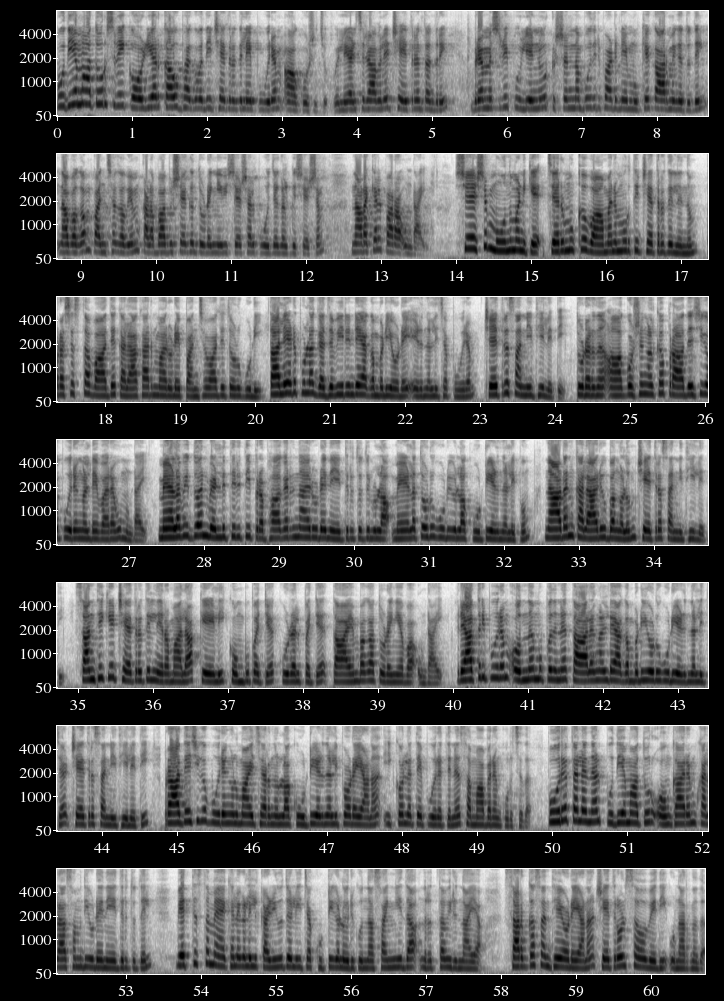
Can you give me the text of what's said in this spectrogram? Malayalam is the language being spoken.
പുതിയ മാത്തൂർ ശ്രീ കോഴിയർക്കാവ് ഭഗവതി ക്ഷേത്രത്തിലെ പൂരം ആഘോഷിച്ചു. വെള്ളിയാഴ്ച രാവിലെ ക്ഷേത്രം തന്ത്രി ബ്രഹ്മശ്രീ പുലിയന്നൂർ കൃഷ്ണൻ നമ്പൂതിരിപ്പാടിന്റെ മുഖ്യ കാർമ്മികത്വത്തിൽ നവകം പഞ്ചഗവ്യം കളഭാഭിഷേകം തുടങ്ങിയ വിശേഷാൽ പൂജകൾക്ക് ശേഷം നടക്കൽ പറ ഉണ്ടായി. ശേഷം മൂന്ന് മണിക്ക് ചെറുമുക്ക് വാമനമൂർത്തി ക്ഷേത്രത്തിൽ നിന്നും പ്രശസ്ത വാദ്യ കലാകാരന്മാരുടെ പഞ്ചവാദ്യത്തോടുകൂടി തലയെടുപ്പുള്ള ഗജവീരന്റെ അകമ്പടിയോടെ എഴുന്നള്ളിച്ച പൂരം ക്ഷേത്ര സന്നിധിയിലെത്തി തുടർന്ന് ആഘോഷങ്ങൾക്ക് പ്രാദേശിക പൂരങ്ങളുടെ വരവുമുണ്ടായി. മേളവിദ്വാൻ വെള്ളിത്തിരുത്തി പ്രഭാകരൻ നായരുടെ നേതൃത്വത്തിലുള്ള മേളത്തോടുകൂടിയുള്ള കൂട്ടിയെഴുന്നള്ളിപ്പും നാടൻ കലാരൂപങ്ങളും ക്ഷേത്ര സന്നിധിയിലെത്തി സന്ധ്യയ്ക്ക് ക്ഷേത്രത്തിൽ നിറമാല കേളി കൊമ്പുപറ്റ് കുഴൽപ്പറ്റ് തായമ്പക തുടങ്ങിയവ ഉണ്ടായി. രാത്രിപൂരം ഒന്ന് മുപ്പതിന് താലങ്ങളുടെ അകമ്പടിയോടുകൂടി എഴുന്നള്ളിച്ച് ക്ഷേത്ര സന്നിധിയിലെത്തി പ്രാദേശിക പൂരങ്ങളുമായി ചേർന്നുള്ള കൂട്ടിയെഴുന്നള്ളിപ്പോടെയാണ് ഇക്കൊല്ലത്തെ പൂരത്തിന് സമാപനം കുറിച്ചത്. പൂരത്തലെന്നാൽ പുതിയ മാത്തൂർ ഓങ്കാരം കലാസമിതിയുടെ നേതൃത്വത്തിൽ വ്യത്യസ്ത മേഖലകളിൽ കഴിവ് തെളിയിച്ച കുട്ടികൾ ഒരുക്കുന്ന സംഗീത നൃത്തവിരുന്നായ സർഗസന്ധ്യയോടെയാണ് ക്ഷേത്രോത്സവവേദി ഉണർന്നത്.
